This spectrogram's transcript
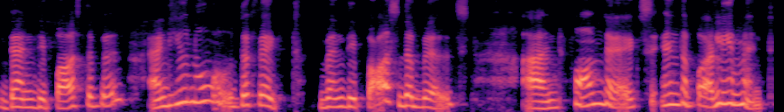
then they passed the bill and you know the fact when they passed the bills and formed the acts in the parliament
